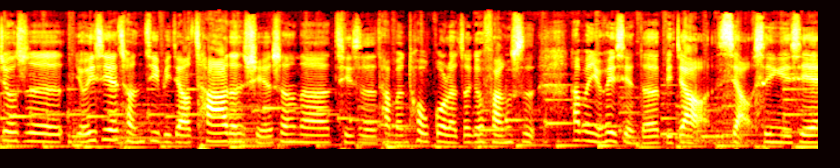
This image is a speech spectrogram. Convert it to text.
就是有一些成绩比较差的学生呢，其实他们透过了这个方式，他们也会显得比较小心一些，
